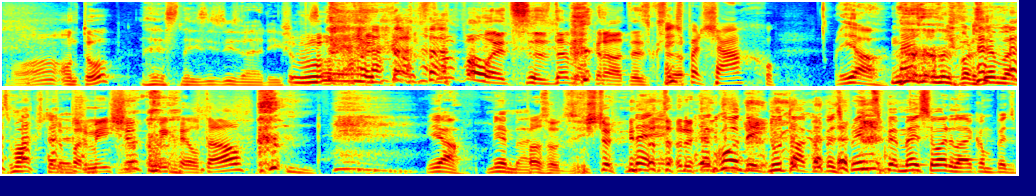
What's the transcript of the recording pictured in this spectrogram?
O, Un tu? Es nezinu, izvairīšu. Kāds tu palicis demokrātisks? Viņš par šāhu. Jā, par zemlētas Par makšķerēšanu. Mišu, Mihailu Tālu. Jā, vienmēr. Pazudis viņš tur. Nē, ja godīgi, nu tā kā pēc principiem mēs jau arī laikam pēc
